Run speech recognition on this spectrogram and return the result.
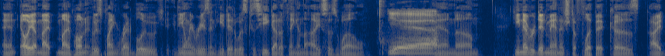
and oh yeah, my my opponent who was playing red blue, the only reason he did was because he got a thing in the ice as well, yeah. and um, he never did manage to flip it because I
